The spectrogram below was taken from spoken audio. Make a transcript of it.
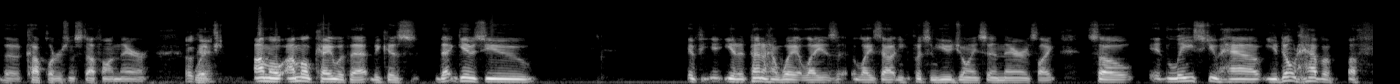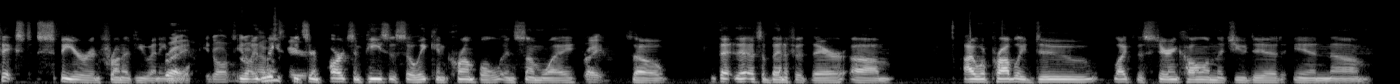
the couplers and stuff on there okay. which I'm I'm okay with that because that gives you if you, you know depending on how way it lays lays out, you can put some U joints in there. It's like so at least you have you don't have a, a fixed spear in front of you anymore. right. You don't. You So don't at least it's in parts and pieces so it can crumple in some way. right. So that that's a benefit there. Um, I would probably do like the steering column that you did in um,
